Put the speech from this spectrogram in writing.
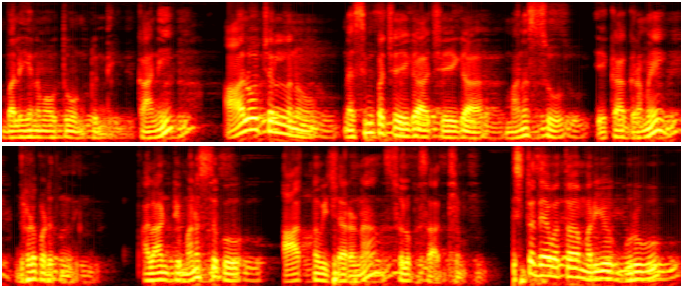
బలహీనమవుతూ ఉంటుంది. కానీ ఆలోచనలను నశింపచేయగా చేయగా మనస్సు ఏకాగ్రమై దృఢపడుతుంది. అలాంటి మనస్సుకు ఆత్మవిచారణ సులభ సాధ్యం. ఇష్టదేవత మరియు గురువు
